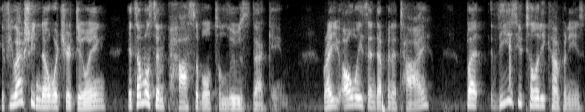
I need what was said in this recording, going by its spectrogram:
if you actually know what you're doing, it's almost impossible to lose that game, right? You always end up in a tie. But these utility companies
